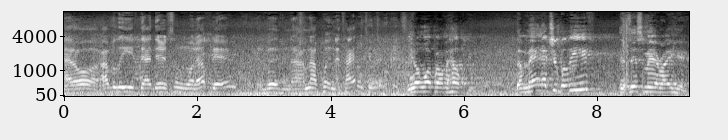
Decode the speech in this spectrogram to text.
at all. I believe that there's someone up there, but nah, I'm not putting a title to it. You know what, bro? I'm gonna help you. The man that you believe is this man right here.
